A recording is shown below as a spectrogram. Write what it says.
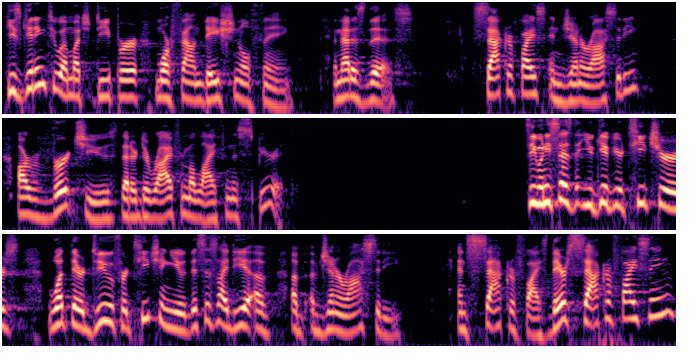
He's getting to a much deeper, more foundational thing. And that is this sacrifice and generosity are virtues that are derived from a life in the Spirit. See, when he says that you give your teachers what they're due for teaching you, this is idea of, of, of generosity and sacrifice. They're sacrificing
